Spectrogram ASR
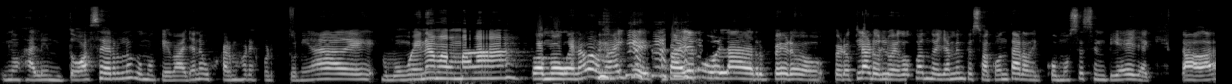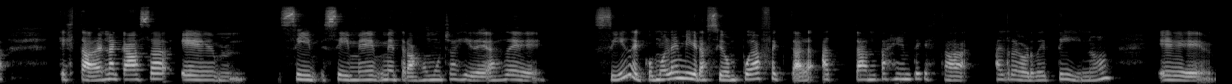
nos alentó a hacerlo, como que vayan a buscar mejores oportunidades. Como buena mamá. Como buena mamá y que vayan a volar, pero, pero claro, luego cuando ella me empezó a contar de cómo se sentía ella, que estaba que estaba en la casa, em, sí, sí me, me, trajo muchas ideas de, sí, de cómo la inmigración puede afectar a tanta gente que está alrededor de ti, ¿no? Eh,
